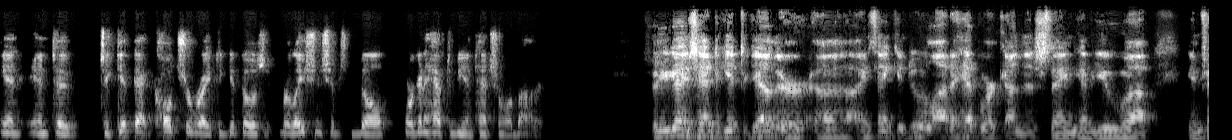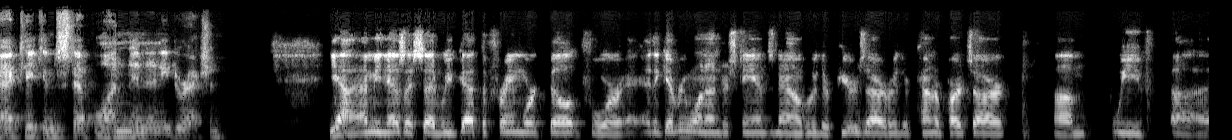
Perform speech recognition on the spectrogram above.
and and to to get that culture right, to get those relationships built, we're going to have to be intentional about it. So you guys had to get together, uh, I think, and do a lot of headwork on this thing. Have you, uh, in fact, taken step one in any direction? Yeah, I mean, as I said, we've got the framework built for. I think everyone understands now who their peers are, who their counterparts are. Um, we've uh,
